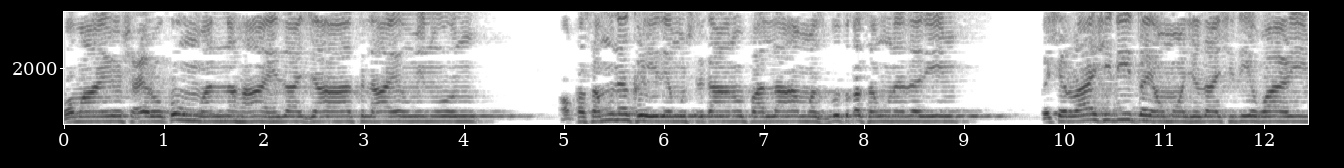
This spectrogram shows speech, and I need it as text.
وما يشعركم انها اذا جاءت لا يؤمنون. وقسمنا كيد مشركان فالله مضبوط قسمنا ذريم بشر راشدی تا یوم معجزہ شدی غاری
